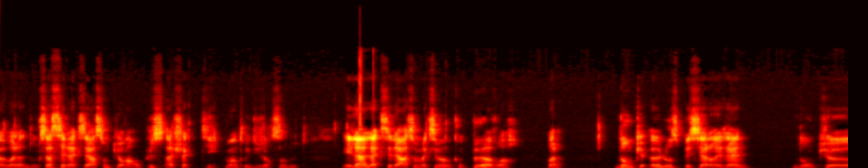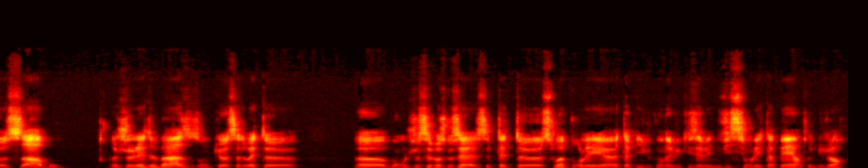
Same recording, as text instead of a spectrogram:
euh, voilà. Donc ça c'est l'accélération qu'il y aura en plus à chaque tic ou un truc du genre sans doute. Et là l'accélération maximum qu'on peut avoir. Voilà. Donc Hello spécial régène. Donc euh, ça bon, je l'ai de base donc euh, ça doit être euh, euh, bon, je sais pas ce que c'est, c'est peut-être euh, soit pour les euh, tapis vu qu'on a vu qu'ils avaient une vie si on les tapait, un truc du genre,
